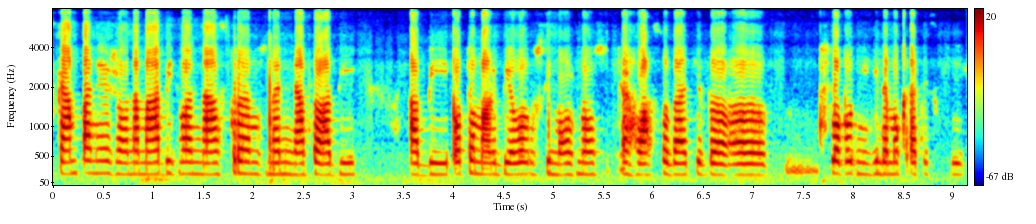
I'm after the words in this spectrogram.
kampane, že ona má byť len nástrojom zmeny na to, aby, aby potom mali Bielorusi možnosť hlasovať v slobodných demokratických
